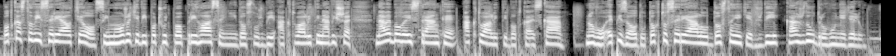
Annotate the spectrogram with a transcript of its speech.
Podcastový seriál Telo si môžete vypočuť po prihlásení do služby Aktuality navyše na webovej stránke aktuality.sk. Novú epizódu tohto seriálu dostanete vždy každú druhú nedeľu.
